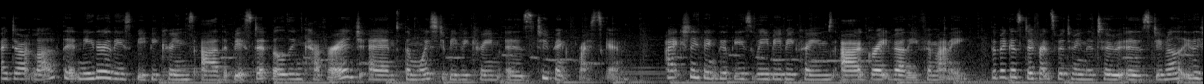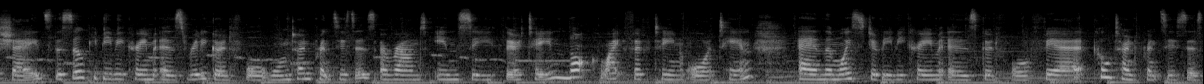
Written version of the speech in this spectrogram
I don't love that neither of these BB creams are the best at building coverage and the Moisture BB cream is too pink for my skin. I actually think that these wee BB creams are great value for money. The biggest difference between the two is definitely the shades. The Silky BB cream is really good for warm tone princesses around NC 13, not quite 15 or 10, and the Moisture BB cream is good for fair, cool toned princesses,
